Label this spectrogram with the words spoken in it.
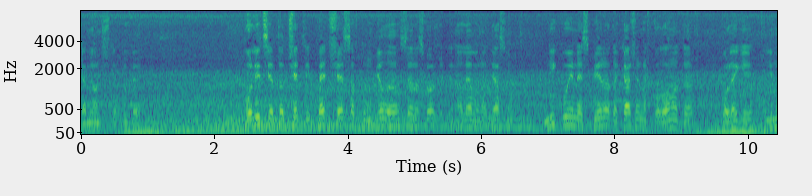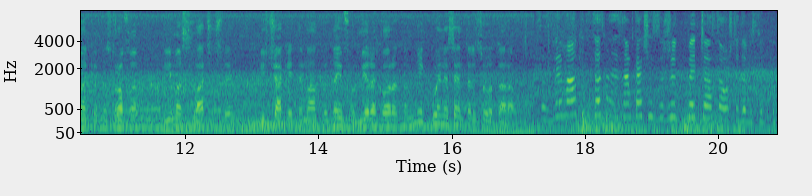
камиончета тук. Полицията 4, 5, 6 автомобила се разхождаха наляво-надясно. Никой не спира да каже на колоната, колеги, има катастрофа, има свлачище, изчакайте малко, да информира хората. Никой не се интересува тази работа. С две малки деца сме, не знам как ще издържат 5 часа още да висят тук.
